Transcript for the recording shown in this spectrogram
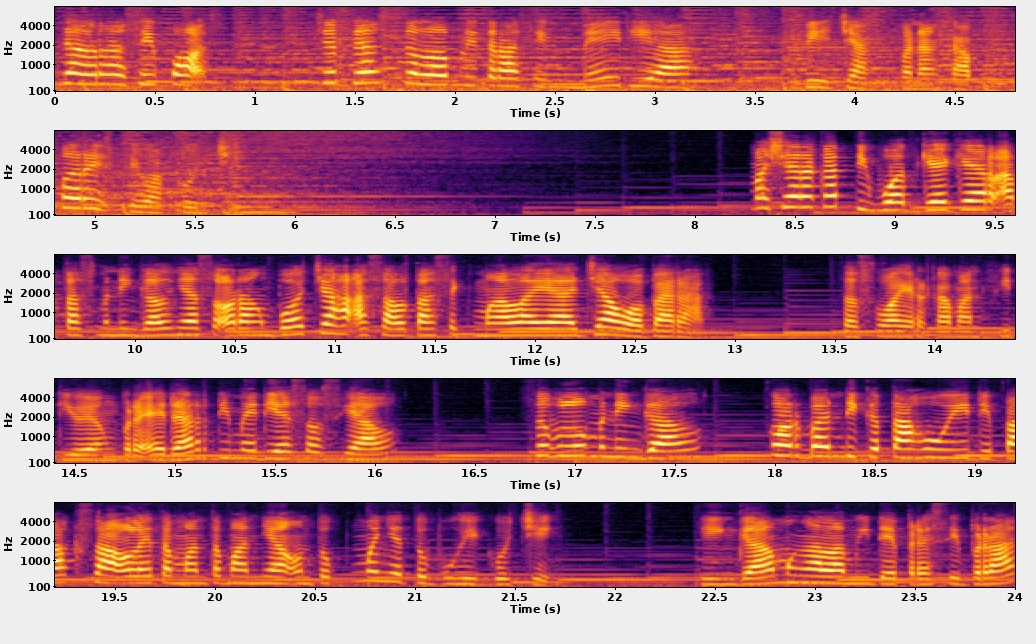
Narasi Pos, cerdas dalam literasi media, bijak menangkap peristiwa kunci. Masyarakat dibuat geger atas meninggalnya seorang bocah asal Tasikmalaya, Jawa Barat. Sesuai rekaman video yang beredar di media sosial, Sebelum meninggal, korban diketahui dipaksa oleh teman-temannya untuk menyetubuhi kucing, hingga mengalami depresi berat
